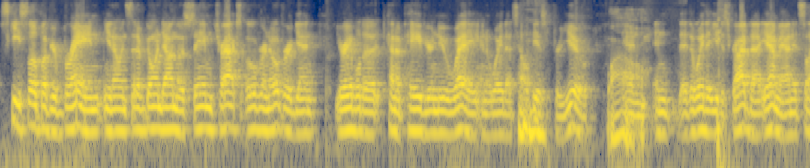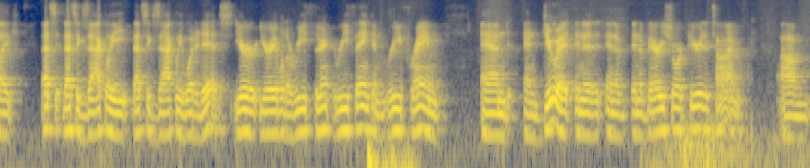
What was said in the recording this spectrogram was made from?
ski slope of your brain you know instead of going down those same tracks over and over again you're able to kind of pave your new way in a way that's healthiest mm-hmm. for you. Wow. And and the way that you describe that yeah man it's like that's that's exactly that's exactly what it is you're you're able to rethink rethink and reframe and and do it in a in a in a very short period of time um,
